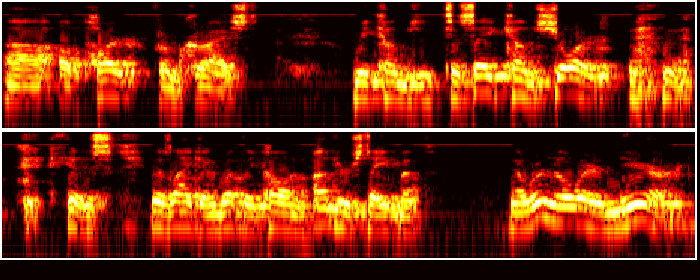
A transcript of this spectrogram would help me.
uh, apart from Christ. We come to say come short is is like in what they call an understatement. Now we're nowhere near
